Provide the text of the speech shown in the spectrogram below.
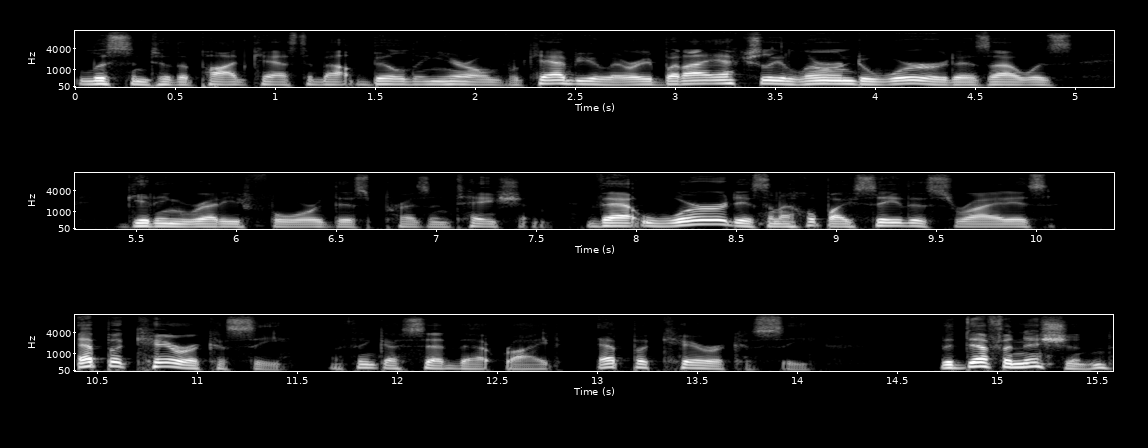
listened to the podcast about building your own vocabulary, but I actually learned a word as I was getting ready for this presentation. That word is, and I hope I say this right, is epicaricacy. I think I said that right. Epicaricacy. The definition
